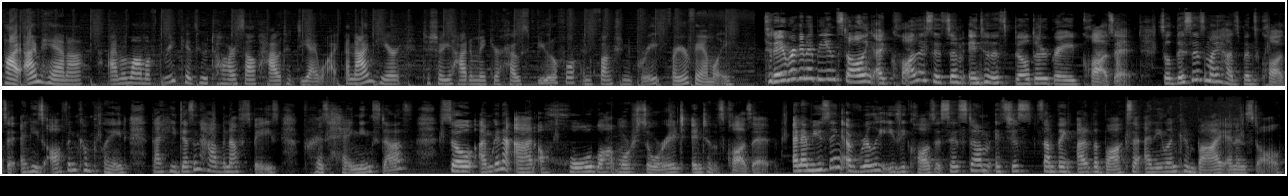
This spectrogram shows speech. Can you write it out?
Hi, I'm Hana. I'm a mom of three kids who taught herself how to DIY, and I'm here to show you how to make your house beautiful and function great for your family. Today we're going to be installing a closet system into this builder grade closet. So this is my husband's closet and he's often complained that he doesn't have enough space for his hanging stuff. So I'm going to add a whole lot more storage into this closet. And I'm using a really easy closet system. It's just something out of the box that anyone can buy and install.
